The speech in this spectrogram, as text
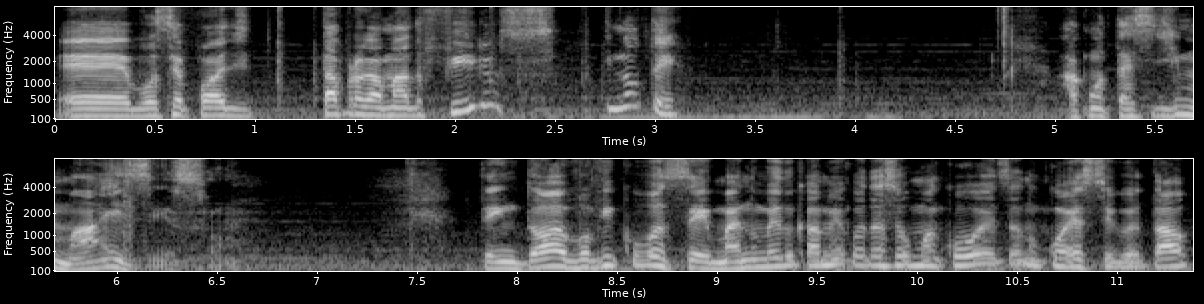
É, você pode estar tá programado filhos e não ter. Acontece demais isso. Tem dó, eu vou vir com você, mas no meio do caminho acontece alguma coisa, não conheço e tal.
